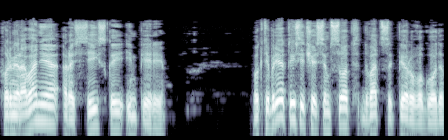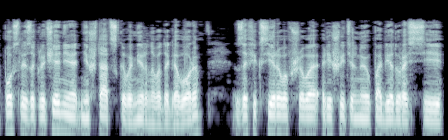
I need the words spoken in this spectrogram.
Формирование Российской империи. В октябре 1721 года, после заключения Нештатского мирного договора, зафиксировавшего решительную победу России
